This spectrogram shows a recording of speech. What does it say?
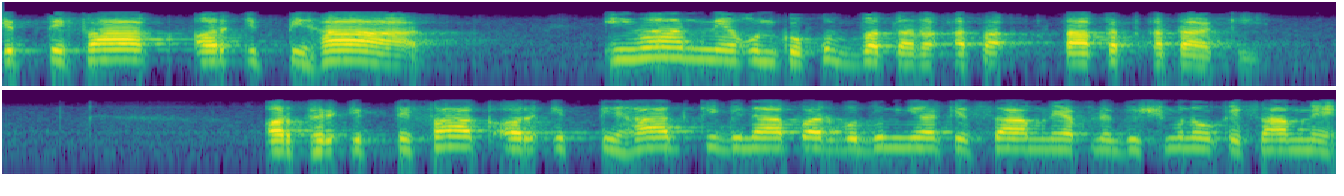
اتفاق اور اتحاد۔ ایمان نے ان کو قوت اور طاقت عطا کی۔ اور پھر اتفاق اور اتحاد کی بنا پر وہ دنیا کے سامنے، اپنے دشمنوں کے سامنے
